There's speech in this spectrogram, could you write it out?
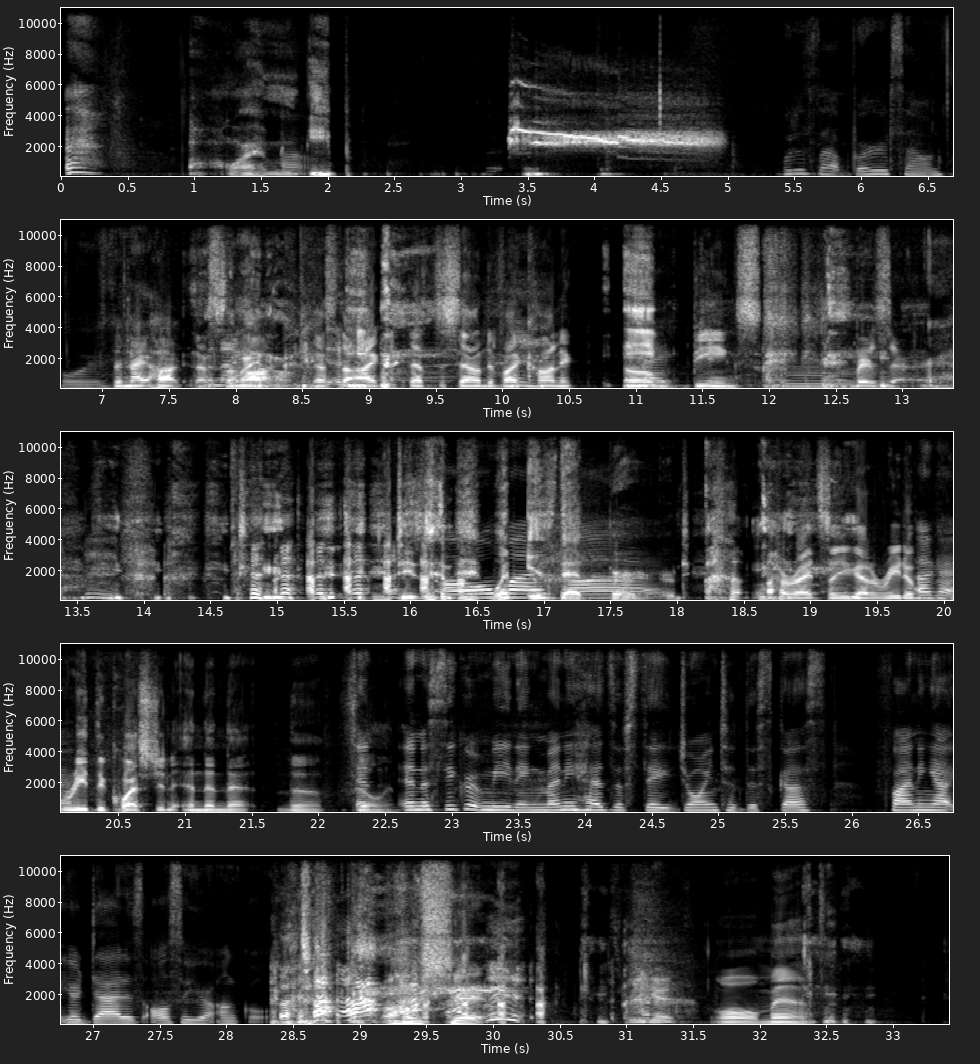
Why uh, am I eep? What is that bird sound for? It's The Nighthawk. That's The the Nighthawk. hawk. That's the ic- that's the sound of iconic um, beings. Berserk. Jesus, Oh what my is that bird? All right, so you got to read 'em- Okay. read the question and then that the In, fill in. in a secret meeting, many heads of state joined to discuss finding out your dad is also your uncle. Oh shit! Pretty good. Oh man,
